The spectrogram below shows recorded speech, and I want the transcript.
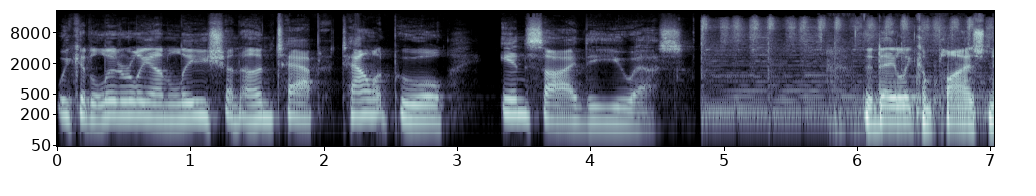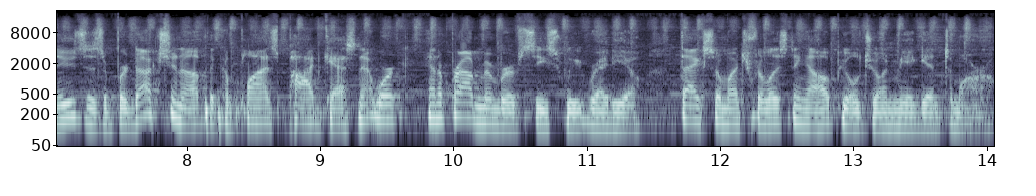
We could literally unleash an untapped talent pool inside the U.S. The Daily Compliance News is a production of the Compliance Podcast Network and a proud member of C Suite Radio. Thanks so much for listening. I hope you'll join me again tomorrow.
